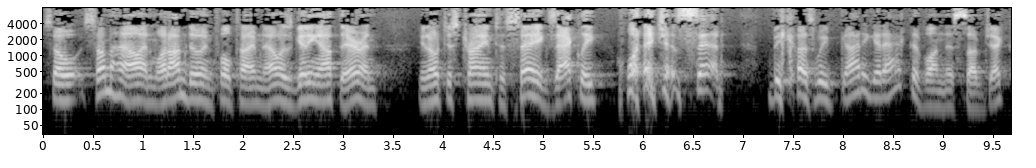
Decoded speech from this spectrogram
So somehow, and what I'm doing full time now is getting out there and, you know, just trying to say exactly what I just said because we've got to get active on this subject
